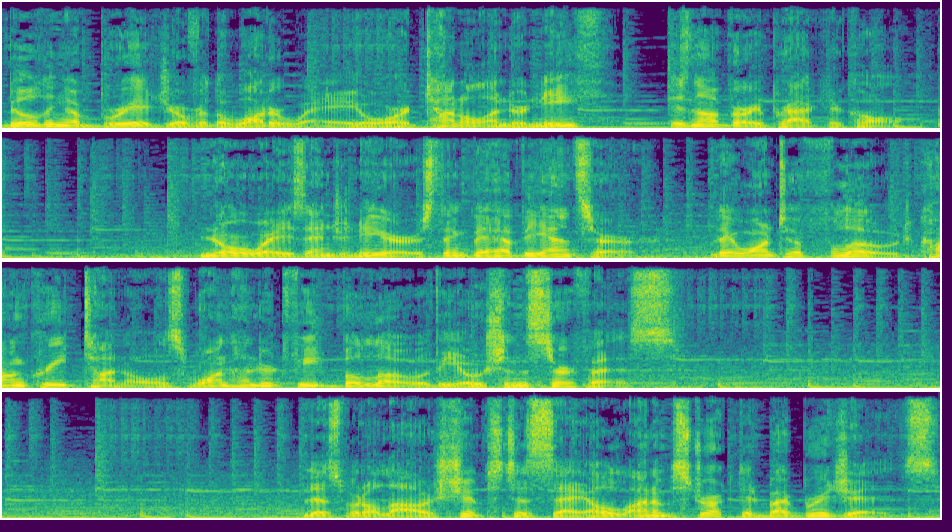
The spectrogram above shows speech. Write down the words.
building a bridge over the waterway or tunnel underneath is not very practical. Norway's engineers think they have the answer. They want to float concrete tunnels 100 feet below the ocean's surface. This would allow ships to sail unobstructed by bridges.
